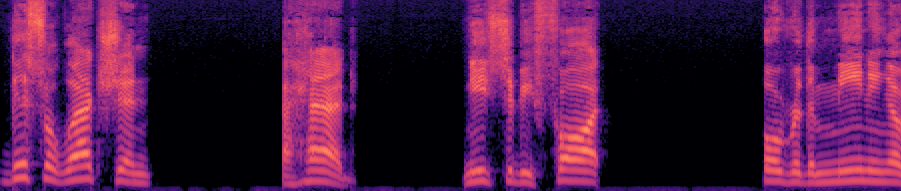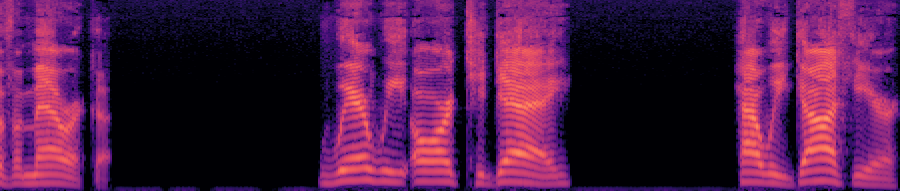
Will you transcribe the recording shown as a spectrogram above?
This election ahead needs to be fought over the meaning of America. Where we are today, how we got here,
